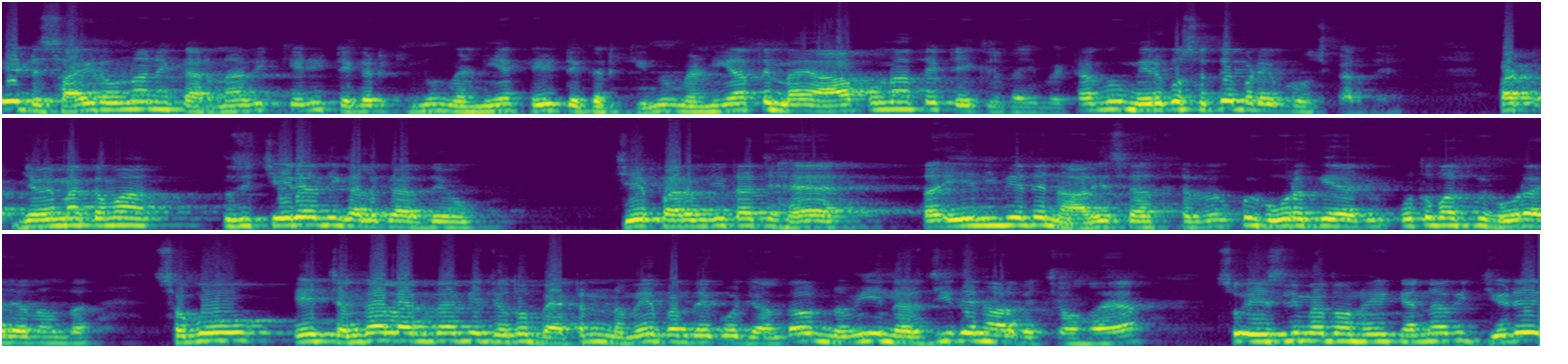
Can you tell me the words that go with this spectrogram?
ਇਹ ਡਿਸਾਈਡ ਉਹਨਾਂ ਨੇ ਕਰਨਾ ਵੀ ਕਿਹੜੀ ਟਿਕਟ ਕਿਹਨੂੰ ਮਿਲਣੀ ਹੈ ਕਿਹੜੀ ਟਿਕਟ ਕਿਹਨੂੰ ਮਿਲਣੀ ਆ, ਤੇ ਮੈਂ ਆਪ ਉਹਨਾਂ ਤੇ ਟੇਕ ਲਗਾਈ ਬੈਠਾ, ਕਿਉਂਕਿ ਮੇਰੇ ਕੋਲ ਸਿੱਧੇ ਬੜੇ ਅਪਰੋਚ ਕਰਦੇ ਆ। ਬਟ ਜਿਵੇਂ ਮੈਂ ਕਹਾਂ, ਤੁਸੀਂ ਚਿਹਰਿਆਂ ਦੀ ਗੱਲ ਕਰਦੇ ਹੋ, ਜੇ ਪਰਮਜੀਤ ਅੱਜ ਹੈ ਤਾਂ ਇਹ ਨਹੀਂ ਵੀ ਇਹਦੇ ਨਾਲ ਹੀ ਸਿਆਸਤ ਖਤਮ ਕੋਈ ਹੋਰ ਅੱਗੇ ਆ ਜੂ ਉਹ ਤੋਂ ਬਾਅਦ ਕੋਈ ਹੋਰ ਆ ਜਾਂਦਾ ਹੁੰਦਾ। ਸਗੋਂ ਇਹ ਚੰਗਾ ਲੱਗਦਾ ਕਿ ਜਦੋਂ ਬੈਟਨ ਨਵੇਂ ਬੰਦੇ ਕੋਲ ਜਾਂਦਾ, ਉਹ ਨਵੀਂ એનર્ਜੀ ਦੇ ਨਾਲ ਵਿੱਚ ਆਉਂਦਾ ਆ। ਸੋ ਇਸ ਲਈ ਮੈਂ ਤੁਹਾਨੂੰ ਇਹ ਕਹਿਣਾ ਵੀ ਜਿਹੜੇ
